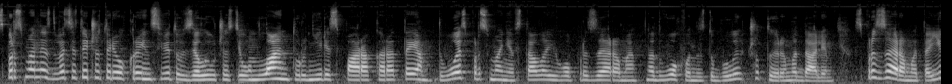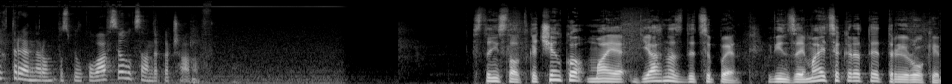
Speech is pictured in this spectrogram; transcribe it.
Спортсмени з 24 країн світу взяли участь у онлайн-турнірі з пара карате. Двоє спортсменів стали його призерами. На двох вони здобули чотири медалі. З призерами та їх тренером поспілкувався Олександр Качанов. Станіслав Ткаченко має діагноз ДЦП. Він займається карате три роки.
